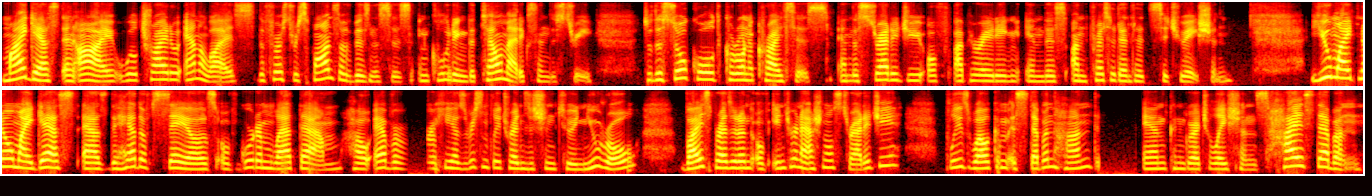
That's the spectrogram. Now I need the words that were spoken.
my guest and I will try to analyze the first response of businesses, including the telematics industry, to the so called corona crisis and the strategy of operating in this unprecedented situation. You might know my guest as the head of sales of Gurtam Latam. However, he has recently transitioned to a new role, Vice President of International Strategy. Please welcome Esteban Hunt and congratulations. Hi, Esteban.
